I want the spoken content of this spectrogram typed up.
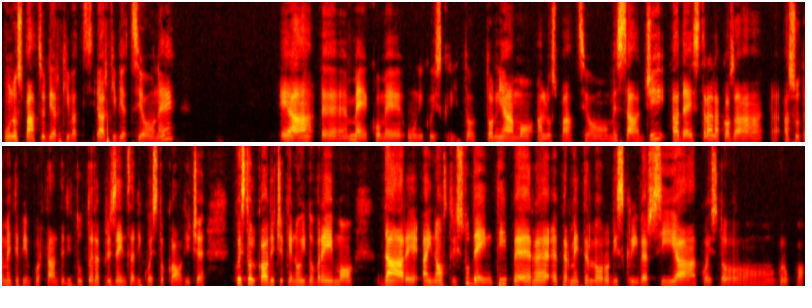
uno spazio di archiviazione e ha eh, me come unico iscritto. Torniamo allo spazio messaggi, a destra la cosa eh, assolutamente più importante di tutto è la presenza di questo codice. Questo è il codice che noi dovremo dare ai nostri studenti per eh, permettere loro di iscriversi a questo gruppo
